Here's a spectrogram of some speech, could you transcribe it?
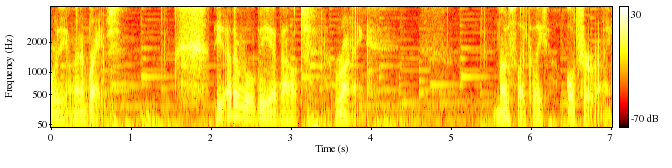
or the Atlanta Braves. The other will be about running, most likely ultra running.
